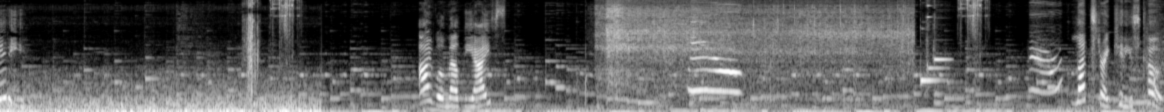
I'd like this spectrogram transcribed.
Kitty. I will melt the ice. Let's dry Kitty's coat.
